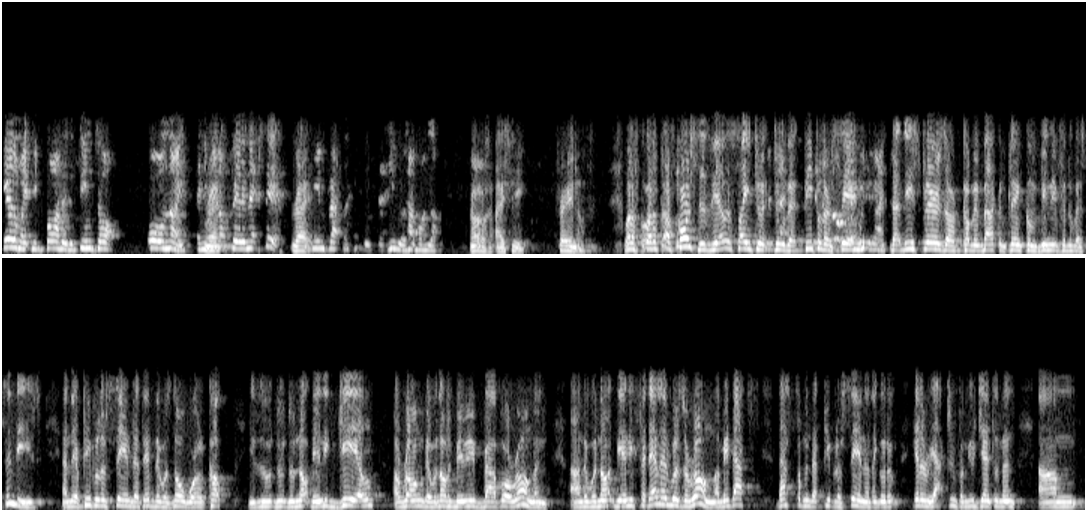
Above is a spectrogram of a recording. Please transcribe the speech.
Gayle might be part of the team talk all night, and he right. may not play the next day. Right. The impact that he will have on the. Oh, I see. Fair enough. Well, of, of course, there's the other side to it too that people are saying that these players are coming back and playing convenient for the West Indies, and there are people who are saying that if there was no World Cup, there would not be any Gayle wrong. there would not be any Bravo around, and, and there would not be any Fidel Edwards around. I mean, that's that's something that people are saying, and they're going to get a reaction from you gentlemen um,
